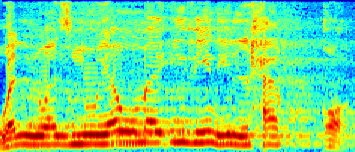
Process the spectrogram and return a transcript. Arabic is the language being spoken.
والوزن يومئذ الحق.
